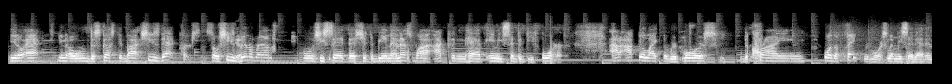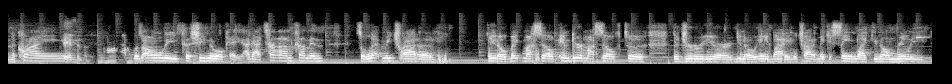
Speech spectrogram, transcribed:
you know, act, you know, disgusted by it. She's that person. So she's yep. been around people and she said that shit to be in and that's why I couldn't have any sympathy for her. I, I, feel like the remorse, the crying, or the fake remorse, let me say that, and the crying was only because she knew, okay, I got time coming, so let me try to, you know, make myself endure myself to the jury or you know anybody to try to make it seem like you know I'm really,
